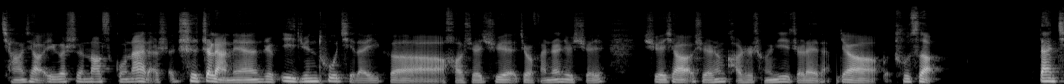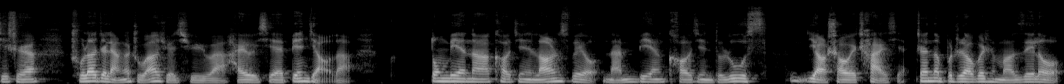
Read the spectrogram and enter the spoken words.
强校，一个是 North g o n i t 是是这两年这异军突起的一个好学区，就反正就学学校学生考试成绩之类的比较出色。但其实除了这两个主要学区以外，还有一些边角的，东边呢靠近 Lawrenceville，南边靠近 Duluth，要稍微差一些。真的不知道为什么 Zillow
